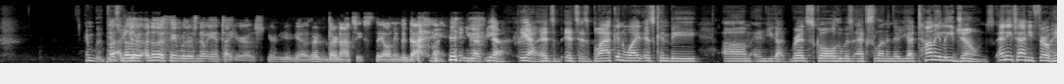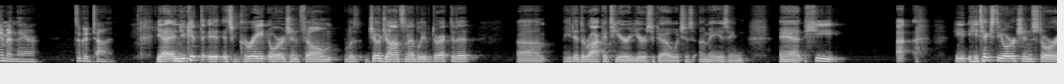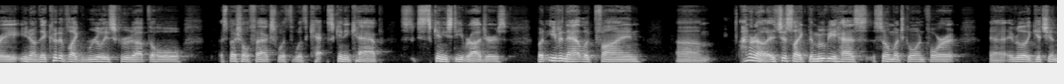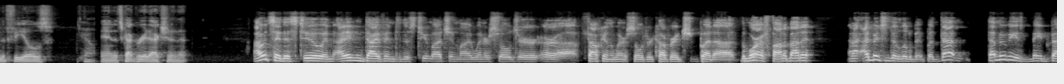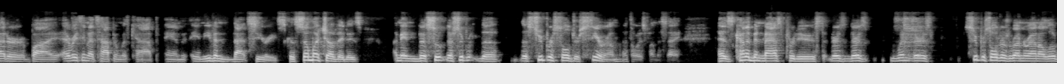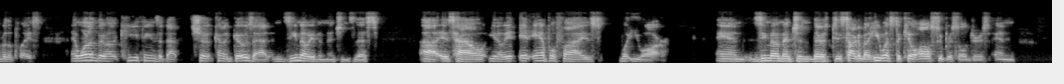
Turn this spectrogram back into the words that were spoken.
And plus, yeah, another get, another thing where there's no anti-heroes. You're, you, you know, they're they're Nazis. They all need to die. right. And you got yeah, yeah. It's it's as black and white as can be. Um, and you got Red Skull, who was excellent in there. You got Tommy Lee Jones. Anytime you throw him in there, it's a good time. Yeah, and you get the, it, it's a great origin film. Was Joe Johnston, I believe, directed it. Um, he did The Rocketeer years ago, which is amazing, and he. Uh, he, he takes the origin story. You know, they could have like really screwed up the whole special effects with with Cap, skinny Cap, skinny Steve Rogers, but even that looked fine. Um, I don't know. It's just like the movie has so much going for it. Uh, it really gets you in the feels. Yeah, and it's got great action in it. I would say this too, and I didn't dive into this too much in my Winter Soldier or uh, Falcon and the Winter Soldier coverage, but uh, the more I've thought about it, and I, I, mentioned it a little bit, but that that movie is made better by everything that's happened with Cap and and even that series because so much of it is, I mean, the the super the the Super Soldier Serum. That's always fun to say, has kind of been mass produced. There's there's when there's super soldiers running around all over the place and one of the key things that that show kind of goes at, and Zemo even mentions this, uh, is how you know it, it amplifies what you are. And Zemo mentioned there's he's talking about he wants to kill all super soldiers, and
